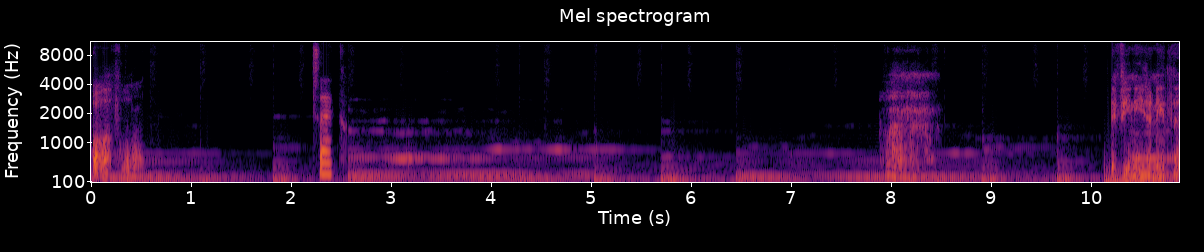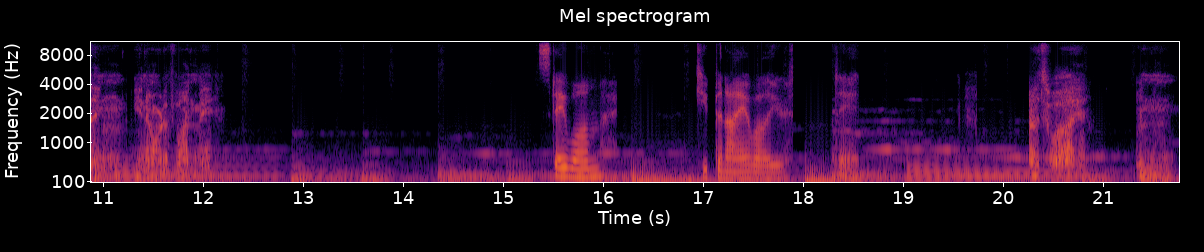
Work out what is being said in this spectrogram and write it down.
awful. Exactly. Um, if you need anything, you know where to find me. Stay warm. Keep an eye while you're staying. That's why when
